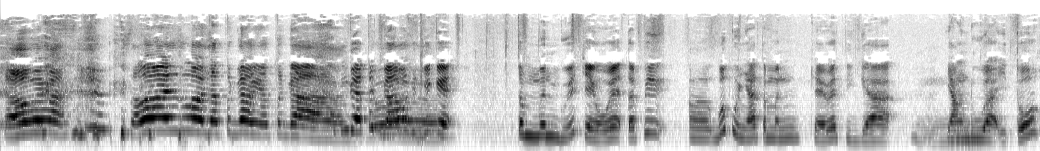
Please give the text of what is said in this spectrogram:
ya apa lah salah aja ya tegang ya tegang. Nggak tegang maksudnya kayak temen gue cewek tapi eh, gue punya temen cewek tiga. Yang dua itu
